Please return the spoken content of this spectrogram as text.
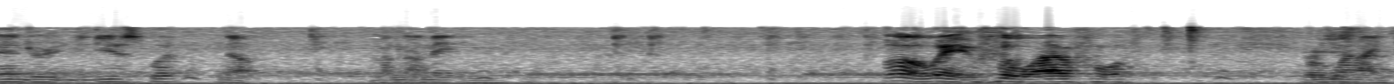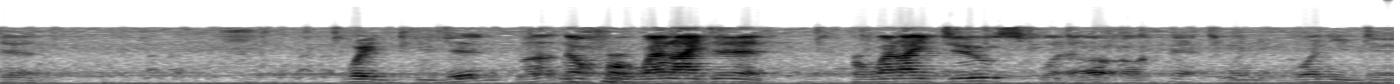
Andrew, did you split? No, I'm not making. Oh wait, why? why For when I did. Wait, you did? No, for when I did. For when I do split. Oh, okay. When you, when you do,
